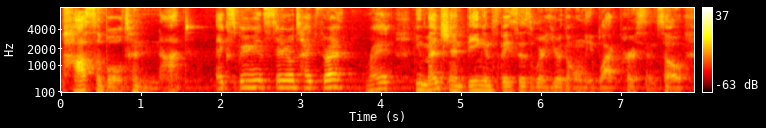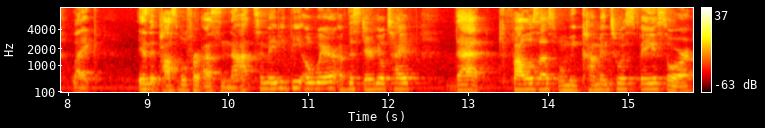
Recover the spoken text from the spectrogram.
possible to not experience stereotype threat? right? You mentioned being in spaces where you're the only black person. So, like, is it possible for us not to maybe be aware of the stereotype that follows us when we come into a space? Or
